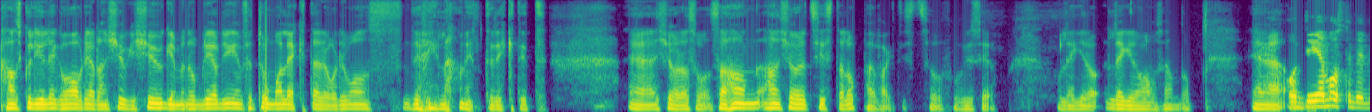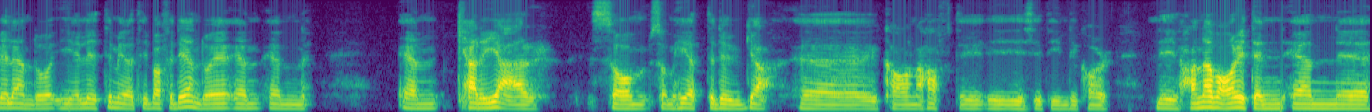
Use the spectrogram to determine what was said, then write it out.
han skulle ju lägga av redan 2020 men då blev det ju inför tomma läktare och det, var, det ville han inte riktigt eh, köra så. Så han, han kör ett sista lopp här faktiskt så får vi se. Och lägger, lägger av sen då. Eh, och det måste vi väl ändå ge lite mer tid, bara för det ändå är en, en, en karriär som, som heter duga. Eh, Karn har haft i, i sitt Indycar-liv. Han har varit en, en, eh,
